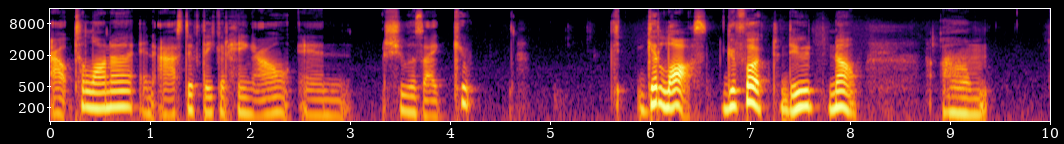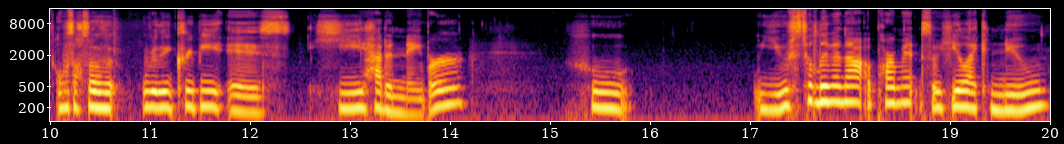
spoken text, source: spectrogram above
out to Lana and asked if they could hang out, and she was like, "Get, lost, get fucked, dude." No. Um, what was also really creepy is he had a neighbor who used to live in that apartment, so he like knew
